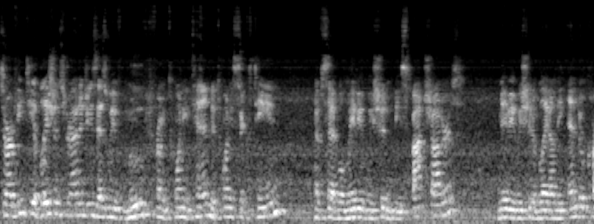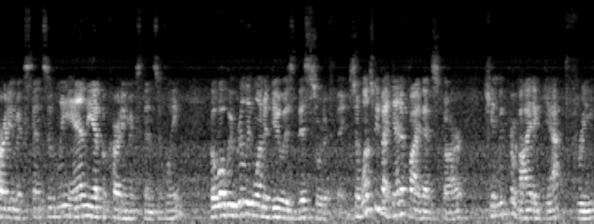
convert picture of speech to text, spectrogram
so our VT ablation strategies, as we've moved from 2010 to 2016, have said, well, maybe we shouldn't be spot shotters. Maybe we should have laid on the endocardium extensively and the epicardium extensively. But what we really want to do is this sort of thing. So once we've identified that scar, can we provide a gap-free,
